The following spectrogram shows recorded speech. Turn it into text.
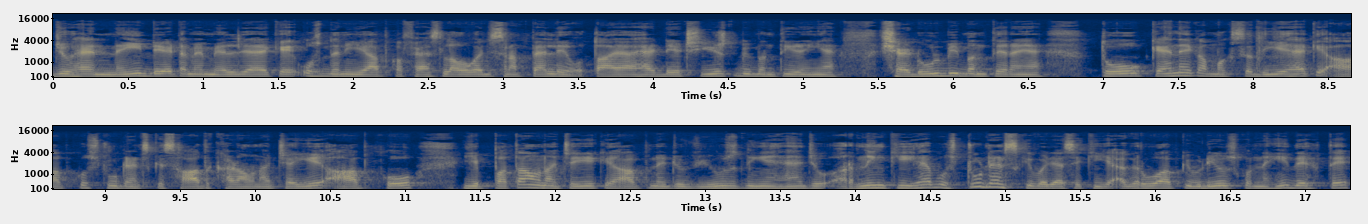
जो है नई डेट हमें मिल जाए कि उस दिन ये आपका फैसला होगा, जिस तरह पहले होता आया है डेट शीट्स भी बनती रही हैं शेड्यूल भी बनते रहे हैं। तो कहने का मकसद ये है कि आपको स्टूडेंट्स के साथ खड़ा होना चाहिए। आपको ये पता होना चाहिए कि आपने जो व्यूज़ दिए हैं, जो अर्निंग की है, वो स्टूडेंट्स की वजह से की है। अगर वो आपकी वीडियोज़ को नहीं देखते,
